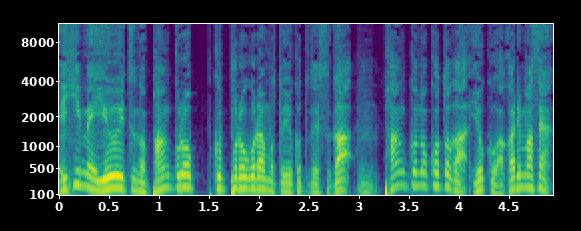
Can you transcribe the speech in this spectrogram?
愛媛唯一のパンクロックプログラムということですが、うん。パンクのことがよくわかりません。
